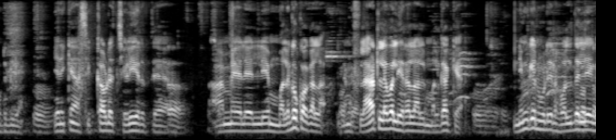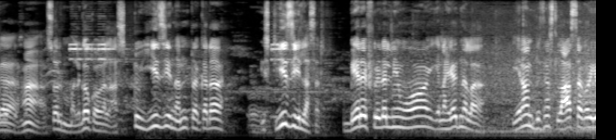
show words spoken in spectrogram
ಮುಟ್ಟಿದ್ವಿ ಏನಕ್ಕೆ? ಸಿಕ್ಕಾಬಿಟ್ಟೆ ಚಳಿ ಇರುತ್ತೆ. ಆಮೇಲೆ ಅಲ್ಲಿ ಮಲಗೋಕೆ ಹೋಗಲ್ಲ. ನಿಮ್ಗೆ ಫ್ಲ್ಯಾಟ್ ಲೆವೆಲ್ ಇರಲ್ಲ ಅಲ್ಲಿ ಮಲಗಕ್ಕೆ. ನಿಮಗೆ ನೋಡಿದ್ರೆ ಹೊಲದಲ್ಲಿ ಈಗ ಹಾಂ ಸೊ ಅಲ್ಲಿ ಮಲ್ಗೋಕೆ ಹೋಗಲ್ಲ. ಅಷ್ಟು ಈಸಿ ನನ್ನ ಪ್ರಕಾರ ಇಷ್ಟು ಈಸಿ ಇಲ್ಲ ಸರ್ ಬೇರೆ ಫೀಲ್ಡಲ್ಲಿ ನೀವು ಈಗ ನಾನು ಹೇಳಿದ್ನಲ್ಲ ಏನೋ ಒಂದು ಬಿಸ್ನೆಸ್ ಲಾಸ್ ಆಗೋರು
